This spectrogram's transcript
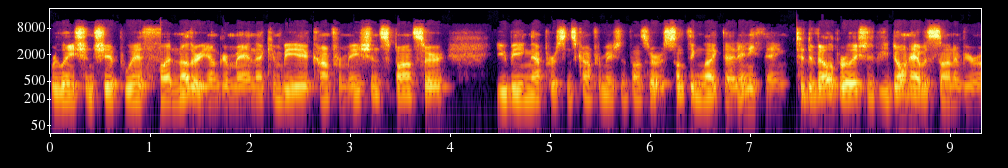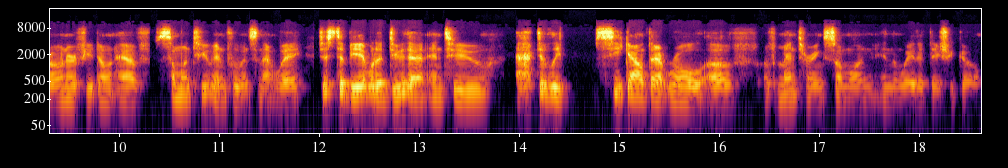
relationship with another younger man. That can be a confirmation sponsor you being that person's confirmation sponsor or something like that, anything to develop a relationship. If you don't have a son of your own or if you don't have someone to influence in that way, just to be able to do that and to actively seek out that role of, of mentoring someone in the way that they should go.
